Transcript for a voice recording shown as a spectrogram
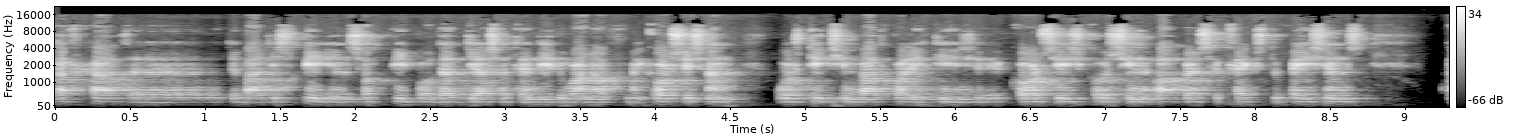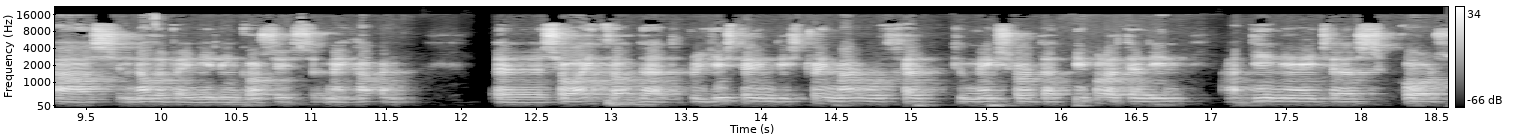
have had uh, the bad experience of people that just attended one of my courses and was teaching bad quality uh, courses, causing adverse effects to patients, as in other training courses may happen. Uh, so I thought that registering this trademark would help to make sure that people attending a DNHS course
